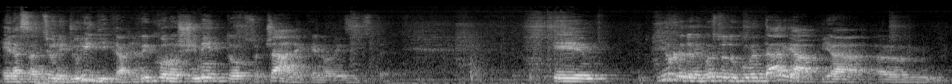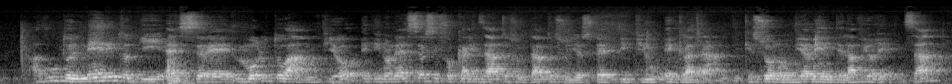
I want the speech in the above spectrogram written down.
è la sanzione giuridica, il riconoscimento sociale che non esiste. E io credo che questo documentario abbia ehm, avuto il merito di essere molto ampio e di non essersi focalizzato soltanto sugli aspetti più eclatanti, che sono ovviamente la violenza,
